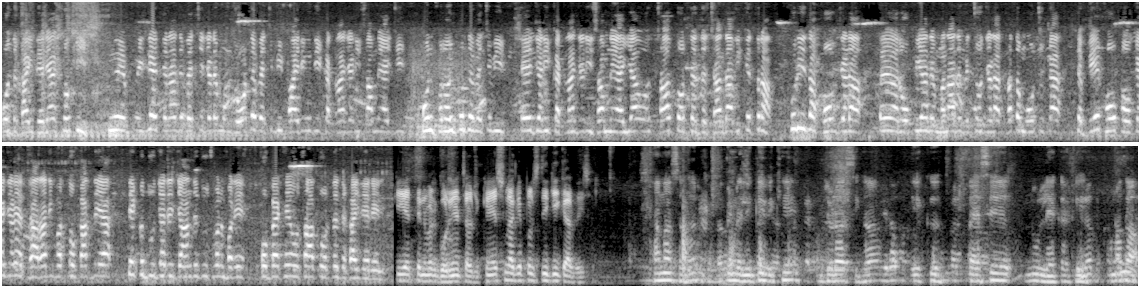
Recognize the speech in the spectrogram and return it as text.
ਉਹ ਦਿਖਾਈ ਦੇ ਰਿਹਾ, ਕਿਉਂਕਿ ਇਹ ਪਿਛਲੇ ਦਿਨਾਂ ਦੇ ਵਿੱਚ ਜਿਹੜੇ ਮੰਗਰੋੜ ਦੇ ਵਿੱਚ ਵੀ ਫਾਇਰਿੰਗ ਦੀ ਘਟਨਾ ਜਿਹੜੀ ਸਾਹਮਣੇ ਆਈ ਸੀ, ਹੁਣ ਫਿਰੋਜ਼ਪੁਰ ਦੇ ਵਿੱਚ ਵੀ ਇਹ ਜਿਹੜੀ ਘਟਨਾ ਜਿਹੜੀ ਸਾਹਮਣੇ ਆਈ ਆ, ਉਹ ਸਾਫ਼ ਤੌਰ ਤੇ ਦਰਸਾਉਂਦਾ ਵੀ ਕਿਸ ਤਰ੍ਹਾਂ ਕੁੜੀ ਦਾ ਖੌਫ ਜਿਹੜਾ ਆਰੋਪੀਆਂ ਦੇ ਮਨਾਂ ਦੇ ਵਿੱਚੋਂ ਜਿਹੜਾ ਖਤਮ ਹੋ ਚੁੱਕਾ ਤੇ ਬੇਖੌਫ ਹੋ ਕੇ ਜਿਹੜੇ ਹਥਿਆਰਾਂ ਦੀ ਵਰਤੋਂ ਕਰਦੇ ਆ ਤੇ ਇੱਕ ਦੂਜੇ ਦੇ ਜਾਨ ਦੇ ਦੁਸ਼ਮਣ ਬਣੇ, ਉਹ ਬੈਠੇ, ਉਹ ਸਾਫ਼ ਤੌਰ ਤੇ ਦਿਖਾਈ ਦੇ ਰਹੇ ਨੇ। ਕਿ ਇਹ ਤਿੰਨ ਵਾਰ ਗੋਲੀਆਂ ਚੱਲ ਚੁੱਕੀਆਂ ਇਸ ਨੂੰ ਲੈ ਕੇ ਪੁਲਿਸ ਦੀ ਕੀ ਕਾਰਵਾਈ ਸਰ ਥਾਣਾ ਸਦਰ ਪਿੰਡ ਅਲੀਕੇ ਵਿਖੇ ਜਿਹੜਾ ਸੀਗਾ, ਇੱਕ ਪੈਸੇ ਨੂੰ ਲੈ ਕਰਕੇ ਉਹਨਾਂ ਦਾ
